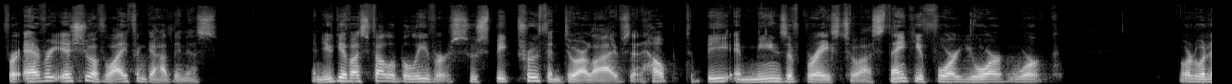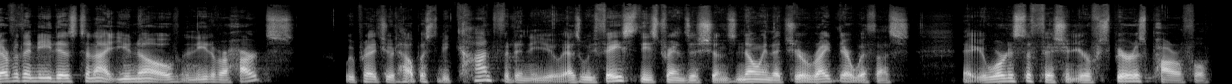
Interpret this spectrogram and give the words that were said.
for every issue of life and godliness. And you give us fellow believers who speak truth into our lives that help to be a means of grace to us. Thank you for your work. Lord, whatever the need is tonight, you know the need of our hearts. We pray that you would help us to be confident in you as we face these transitions, knowing that you're right there with us, that your word is sufficient, your spirit is powerful,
